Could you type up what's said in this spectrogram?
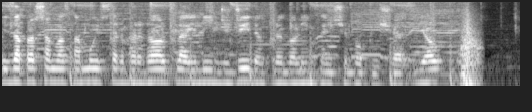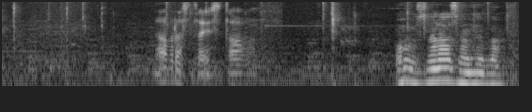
i zapraszam was na mój serwer roleplay LinGG, do którego link znajdziecie w opisie. Yo! Dobra, stoję z tobą. O, znalazłem chyba.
